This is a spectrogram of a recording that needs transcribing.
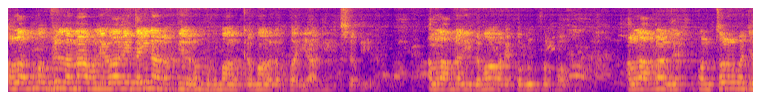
اللهم اغفر لنا ولوالدينا رب ارحمهما كما ربياني صغيرا আল্লাহ আমরা এই জমাওয়ারে কবুল ফরমাও আল্লাহ আমরা অন্তরের মধ্যে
